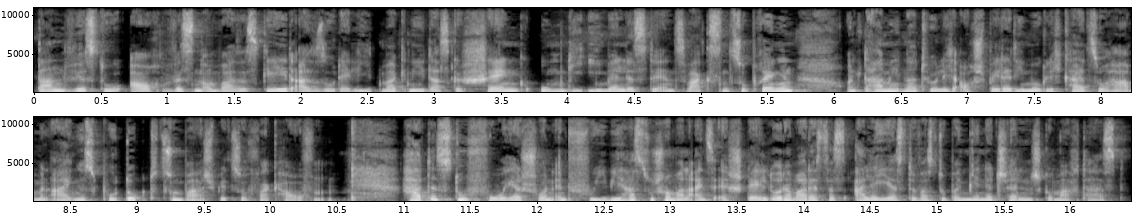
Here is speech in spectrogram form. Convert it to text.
dann wirst du auch wissen, um was es geht. Also so der Lead-Magnet, das Geschenk, um die E-Mail-Liste ins Wachsen zu bringen und damit natürlich auch später die Möglichkeit zu haben, ein eigenes Produkt zum Beispiel zu verkaufen. Hattest du vorher schon ein Freebie? Hast du schon mal eins erstellt oder war das das allererste, was du bei mir in der Challenge gemacht hast?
